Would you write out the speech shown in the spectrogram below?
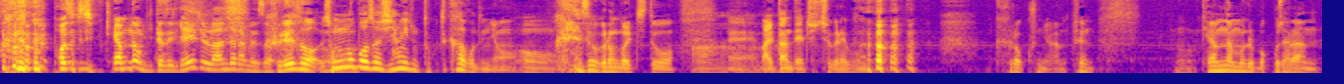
버섯이 개암나무 밑에서 이렇게 헤이즐넛 한잔하면서. 그래서 어. 송로버섯이 향이 좀 독특하거든요. 어. 그래서 그런 걸지도 아. 예, 말도 안 되는 추측을 해봅니다. 그렇군요. 아무튼 어, 개암나무를 먹고 자란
